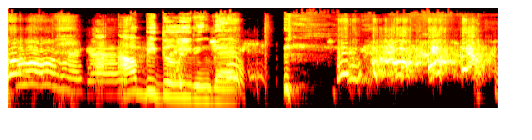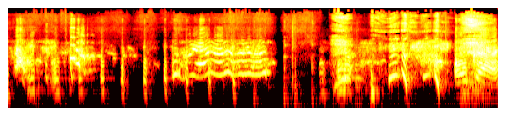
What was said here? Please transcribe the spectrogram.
oh my God. I'll be deleting that. Okay.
